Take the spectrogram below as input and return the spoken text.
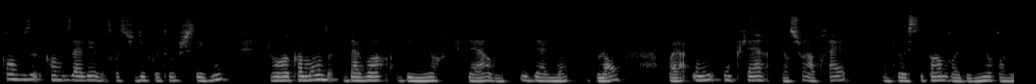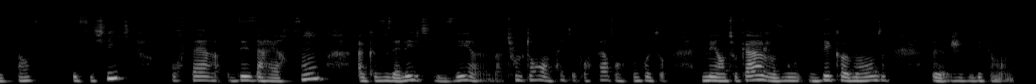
Quand vous, quand vous avez votre studio photo chez vous, je vous recommande d'avoir des murs clairs, donc idéalement blancs, voilà, ou, ou clairs. Bien sûr, après, on peut aussi peindre des murs dans des teintes spécifiques pour faire des arrière-fonds euh, que vous allez utiliser euh, bah, tout le temps en fait pour faire vos fonds photos. Mais en tout cas, je vous décommande, euh, je vous décommande,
